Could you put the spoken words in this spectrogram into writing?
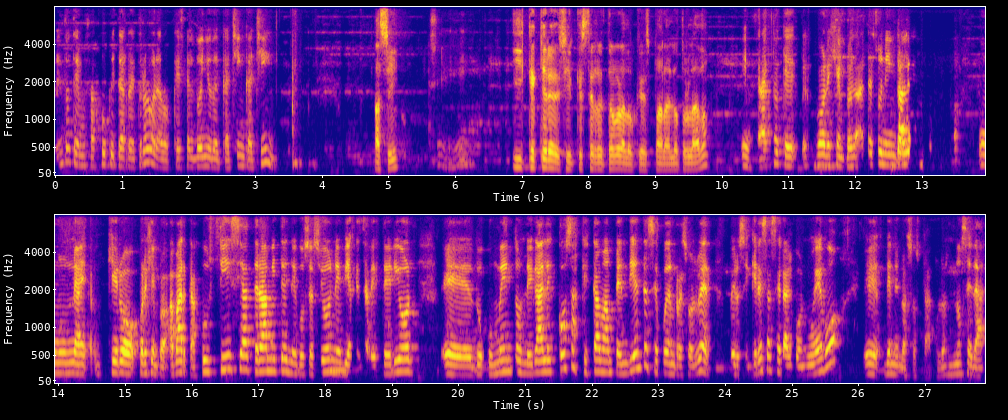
momento tenemos a Júpiter retrógrado, que es el dueño del cachín cachín. ¿Ah, sí? Sí. ¿Y qué quiere decir que este retrógrado que es para el otro lado? Exacto, que por ejemplo, haces un una, quiero, por ejemplo, abarca justicia, trámites, negociaciones, viajes al exterior, eh, documentos legales, cosas que estaban pendientes se pueden resolver, pero si quieres hacer algo nuevo, eh, vienen los obstáculos, no se da.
